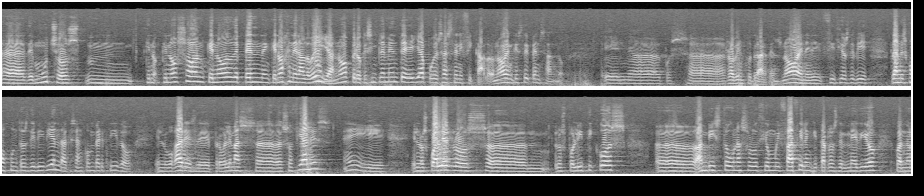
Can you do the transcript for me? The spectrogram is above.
eh, de muchos mm, que, no, que no son, que no dependen, que no ha generado ella, ¿no? pero que simplemente ella pues ha escenificado. ¿no? ¿En qué estoy pensando? en eh, pues, eh, Robin Hood Gardens, ¿no? en edificios de grandes conjuntos de vivienda que se han convertido en lugares de problemas sociales y en los cuales los, los políticos eh, han visto una solución muy fácil en quitarlos de en medio, cuando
